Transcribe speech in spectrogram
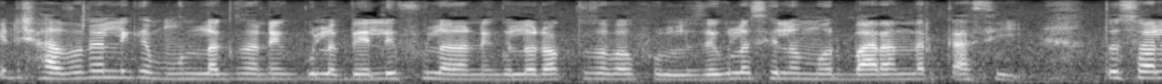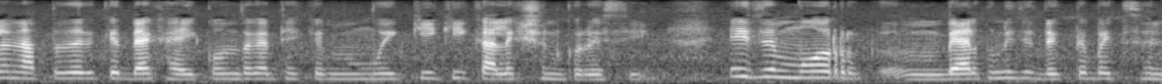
এটা সাজানোর লিগে মন লাগছে অনেকগুলো বেলি ফুল আর অনেকগুলো রক্তজবা ফুল, যেগুলো ছিল মোর বারান্দার কাছেই। তো চলেন আপনাদেরকে দেখাই কোন জায়গা থেকে মুই কি কি কালেকশন করেছি। এই যে মোর ব্যালকনিতে দেখতে পাইতেছেন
